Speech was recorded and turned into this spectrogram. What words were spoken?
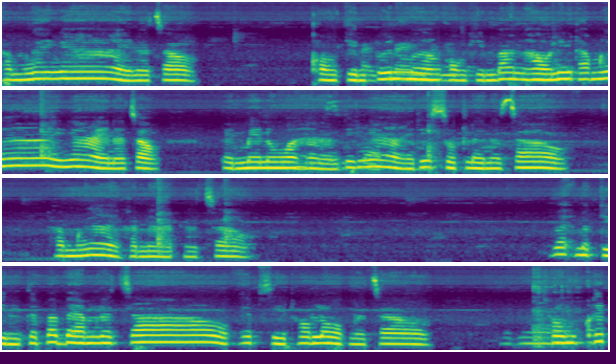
ทำง่าย ๆ นะเจ้า ของกินพื้นเมืองของกินบ้านเฮานี่ทำง่ายง่ายนะเจ้า เป็นเมนูอาหารที่ง่ายที่สุดเลยนะเจ้าทำง่ายขนาดนะเจ้า แวะมากินแต่ป้าแบมนะเจ้า FC ทั่วโลกนะเจ้า ชมคลิป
